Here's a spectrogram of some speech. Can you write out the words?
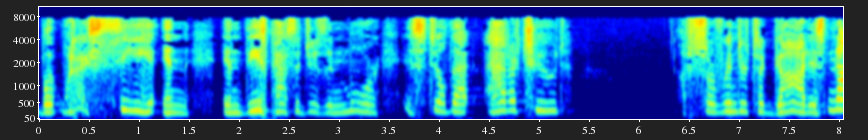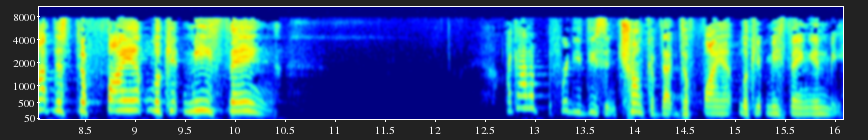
But what I see in, in these passages and more is still that attitude of surrender to God. It's not this defiant look at me thing. I got a pretty decent chunk of that defiant look at me thing in me.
